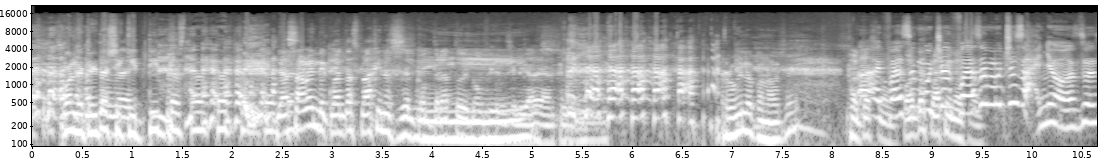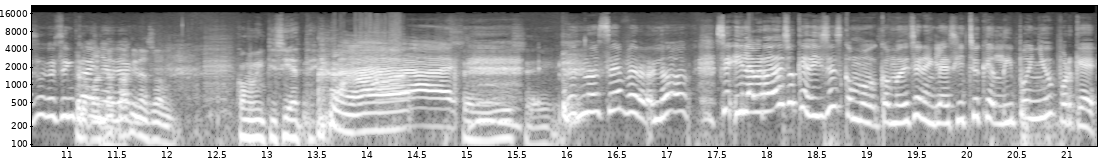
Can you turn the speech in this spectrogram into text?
con letritas chiquititas. ta, ta, ta. Ya saben de cuántas páginas es el Sí. Contrato de confidencialidad de Ángel. Ruby lo conoce. ¿Cuántas Ay, fue hace, ¿Cuántas mucho, fue hace muchos años. Fue cinco ¿Pero años. cuántas páginas son? Como 27. Ay, Sí, sí. Pues no sé, pero no. Sí, y la verdad eso que dices, como, como dice en inglés, he took a leap on you, porque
